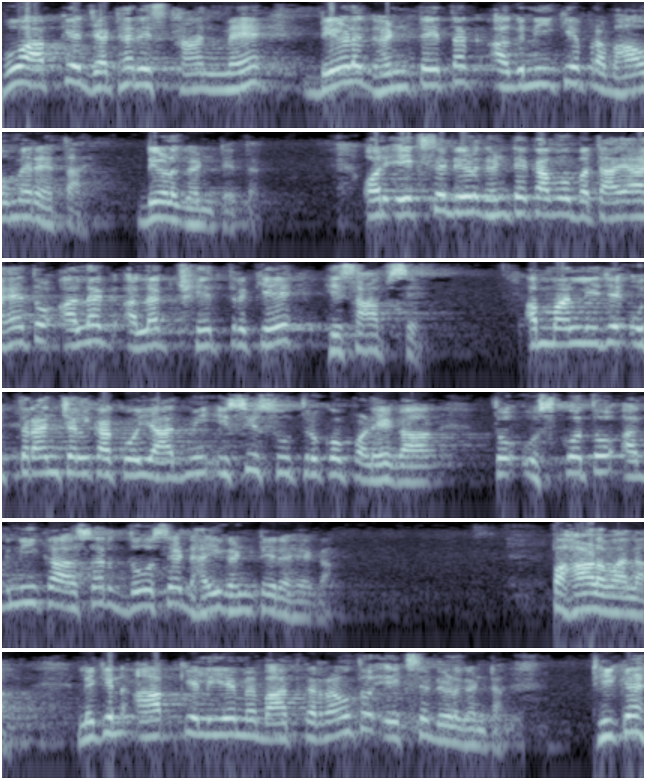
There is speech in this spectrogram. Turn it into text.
वो आपके जठर स्थान में डेढ़ घंटे तक अग्नि के प्रभाव में रहता है। डेढ़ घंटे तक। और एक से डेढ़ घंटे का वो बताया है तो अलग अलग क्षेत्र के हिसाब से। अब मान लीजिए, उत्तरांचल का कोई आदमी इसी सूत्र को पढ़ेगा तो उसको तो अग्नि का असर दो से ढाई घंटे रहेगा। पहाड़ वाला। लेकिन आपके लिए मैं बात कर रहा हूँ तो एक से डेढ़ घंटा। ठीक है?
